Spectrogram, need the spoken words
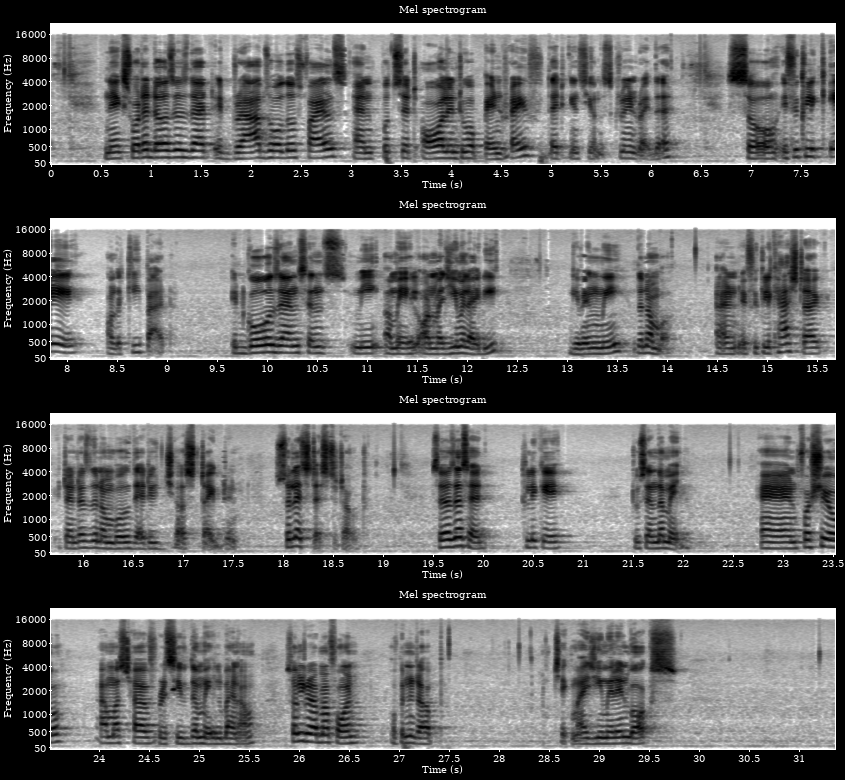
Next, what it does is that it grabs all those files and puts it all into a pen drive that you can see on the screen right there. So if you click A on the keypad, it goes and sends me a mail on my Gmail ID giving me the number. And if you click hashtag, it enters the number that you just typed in. So let's test it out. So as I said, click A to send the mail. And for sure I must have received the mail by now. So I'll grab my phone open it up check my gmail inbox.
